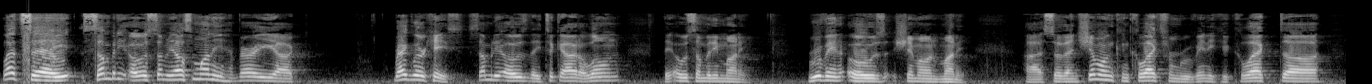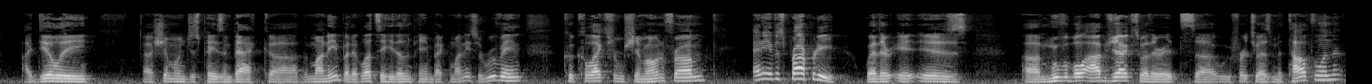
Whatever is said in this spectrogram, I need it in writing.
Let's say somebody owes somebody else money, a very regular case. Somebody owes, they took out a loan, they owe somebody money. Ruvain owes Shimon money. Uh, so then Shimon can collect from Ruvain. He could collect, uh, ideally, uh, Shimon just pays him back uh, the money, but if let's say he doesn't pay him back money, so Ruvain could collect from Shimon from any of his property, whether it is uh, movable objects, whether it's uh, referred to as metaltalin,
